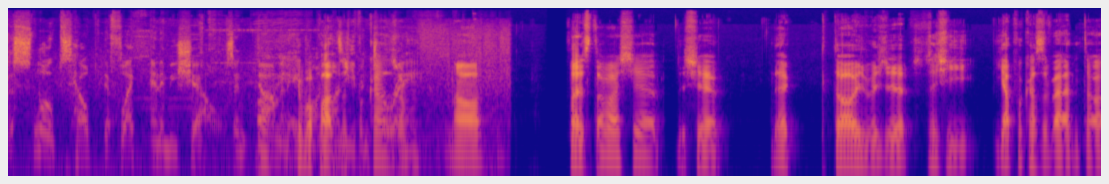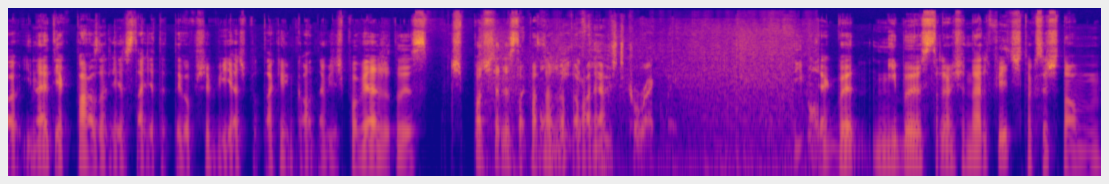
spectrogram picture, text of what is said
The slopes help deflect enemy shells and O, dominate chyba on uneven pokażą. terrain. No, to jest to właśnie, się, jak ktoś będzie, w sensie ja pokazywałem to i nawet jak panzer nie jest w stanie te, tego przebijać pod takim kątem, gdzieś powie, że to jest po 400 But pancerza only to ma, if nie? used correctly. The Jakby niby starają się nerfić toksyczną,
